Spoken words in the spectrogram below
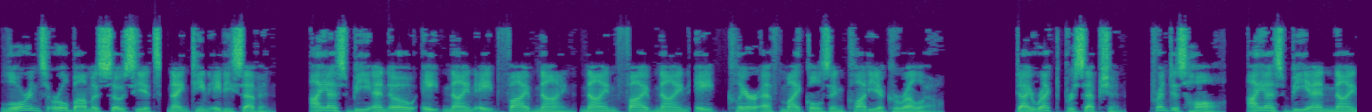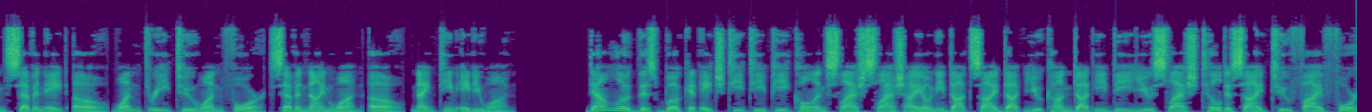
Lawrence Erlbaum Associates, 1987. ISBN 0-89859-959-8 Claire F. Michaels and Claudia Carello. Direct Perception. Prentice Hall. ISBN 978 0 13214 791 0 1981. Download this book at http ioni.sci.uconn.edu slash tilde sci 254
